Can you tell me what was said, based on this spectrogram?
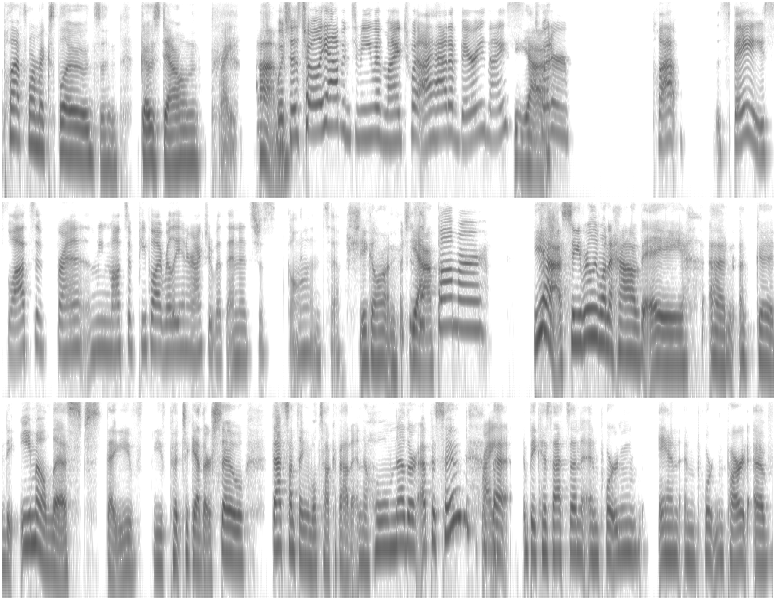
platform explodes and goes down, right? Um, Which has totally happened to me with my Twitter. I had a very nice yeah. Twitter plat space lots of friends i mean lots of people i really interacted with and it's just gone so. She gone which is yeah. a bummer. Yeah so you really want to have a, a, a good email list that you've you've put together. So that's something we'll talk about in a whole nother episode right. that, because that's an important and important part of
